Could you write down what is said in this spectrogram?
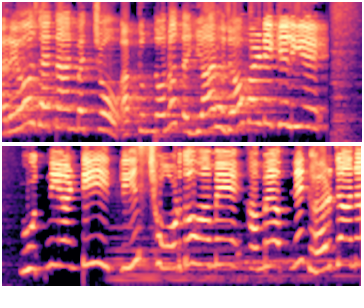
अरे ओ शैतान बच्चों अब तुम दोनों तैयार हो जाओ मरने के लिए। भूतनी आंटी प्लीज़ छोड़ दो हमें। हमें अपने घर जाना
